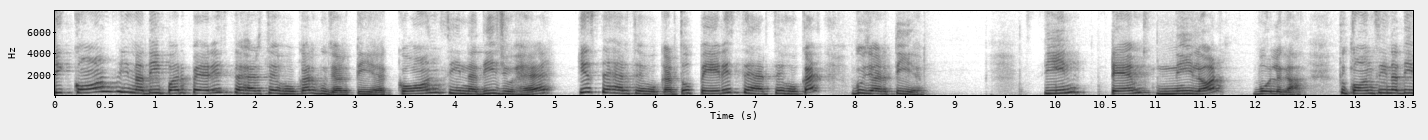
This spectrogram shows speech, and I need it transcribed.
कि कौन सी नदी पर पेरिस शहर से होकर गुजरती है? कौन सी नदी जो है, किस शहर से होकर? तो पेरिस शहर से होकर गुजरती है। सीन टेम्स, नील और वोलगा। तो कौन सी नदी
